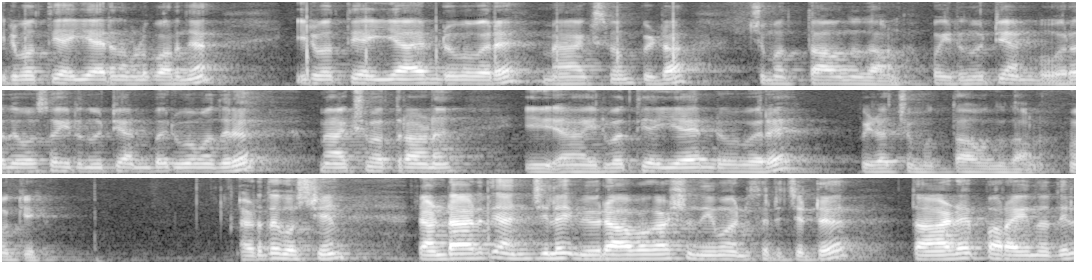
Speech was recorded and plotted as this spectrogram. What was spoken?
ഇരുപത്തി അയ്യായിരം നമ്മൾ പറഞ്ഞ് ഇരുപത്തി അയ്യായിരം രൂപ വരെ മാക്സിമം പിഴ ചുമത്താവുന്നതാണ്. അപ്പോൾ ഇരുന്നൂറ്റി അൻപത് ഓരോ ദിവസം ഇരുന്നൂറ്റി അൻപത് രൂപ മുതൽ മാക്സിമം എത്രയാണ്? ഇരുപത്തി അയ്യായിരം രൂപ വരെ പിഴ ചുമത്താവുന്നതാണ് ഓക്കെ അടുത്ത ക്വസ്റ്റ്യൻ രണ്ടായിരത്തി അഞ്ചിലെ വിവരാവകാശ നിയമം അനുസരിച്ചിട്ട് താഴെ പറയുന്നതിൽ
